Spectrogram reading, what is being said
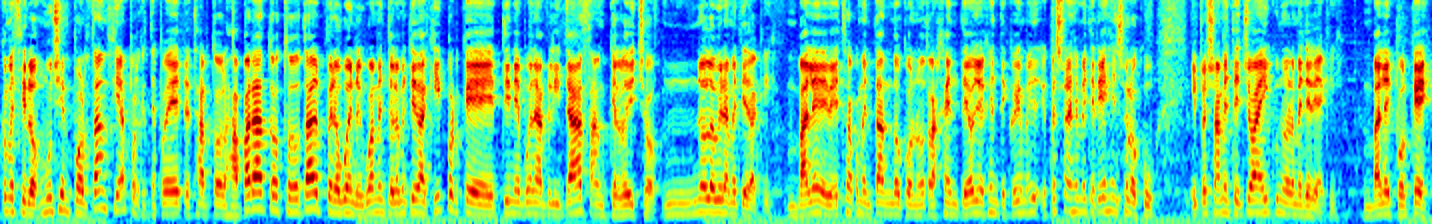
¿cómo decirlo? Mucha importancia, porque te puede detectar todos los aparatos, todo tal, pero bueno, igualmente lo he metido aquí porque tiene buena habilidad, aunque lo he dicho, no lo hubiera metido aquí, ¿vale? He estado comentando con otra gente, oye gente, ¿qué personaje meteríais en solo Q? Y personalmente yo a Iku no lo metería aquí, ¿vale? ¿Por qué?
